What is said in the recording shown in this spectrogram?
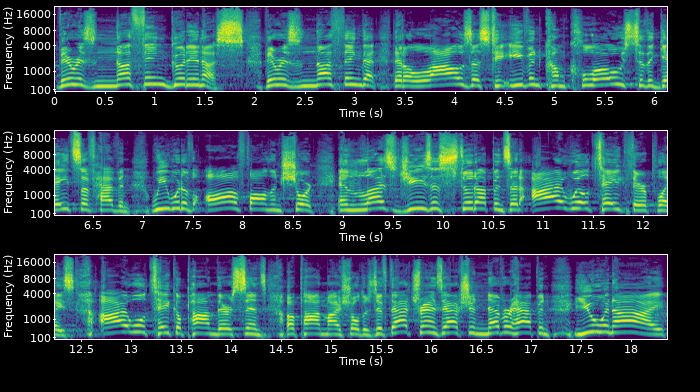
There is nothing good in us, there is nothing that, that allows us to even come close to the gates of heaven. We would have all fallen short unless Jesus stood up and said, I will take their place, I will take upon their sins upon my shoulders. If that transaction never happened, you and I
